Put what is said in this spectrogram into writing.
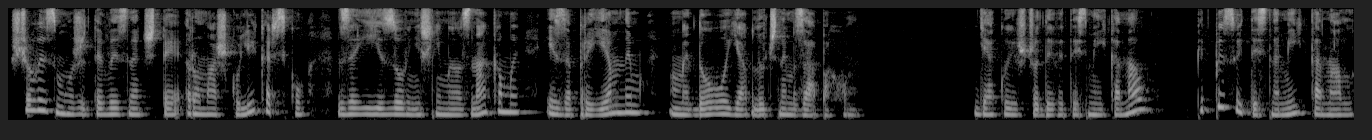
що ви зможете визначити ромашку лікарську за її зовнішніми ознаками і за приємним медово-яблучним запахом. Дякую, що дивитесь мій канал. Підписуйтесь на мій канал.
